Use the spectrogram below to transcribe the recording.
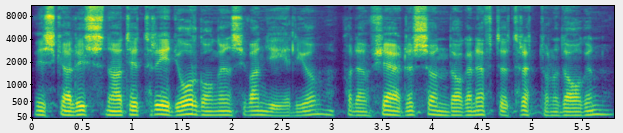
Vi ska lyssna till tredje årgångens evangelium på den fjärde söndagen efter trettondagen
